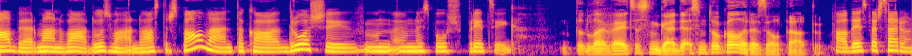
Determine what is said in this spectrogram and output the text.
abi ar manu vārdu, uzvārdu Astras Palvēnu. Tā kā droši, un, un es būšu priecīga. Tad lai veicas un gaidīsim to gala rezultātu. Paldies par sarunu!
